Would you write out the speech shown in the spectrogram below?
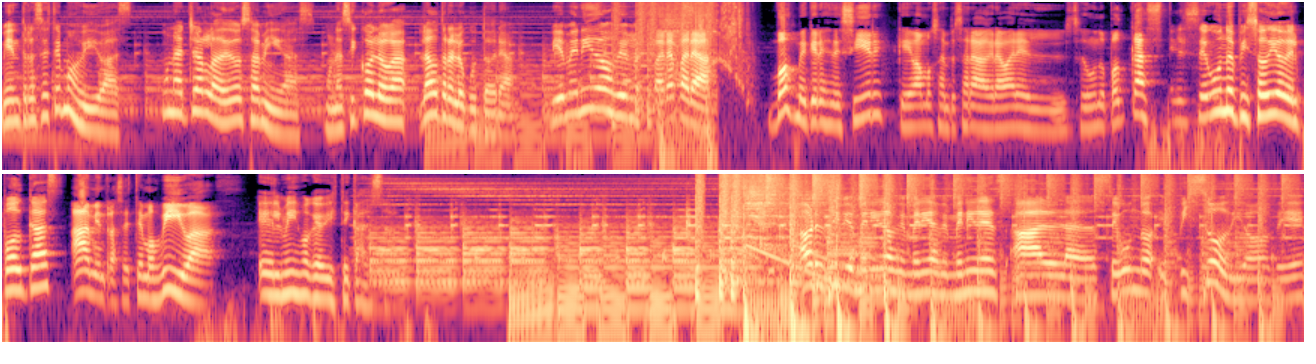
Mientras estemos vivas, una charla de dos amigas, una psicóloga, la otra locutora. Bienvenidos, bienvenidos. Pará, pará. ¿Vos me querés decir que vamos a empezar a grabar el segundo podcast? El segundo episodio del podcast, Ah, mientras estemos vivas. el mismo que viste calza. Ahora sí, bienvenidos, bienvenidas, bienvenides al segundo episodio de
